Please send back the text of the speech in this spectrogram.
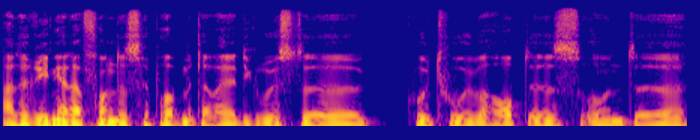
alle reden ja davon, dass Hip-Hop mittlerweile die größte Kultur überhaupt ist und äh,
